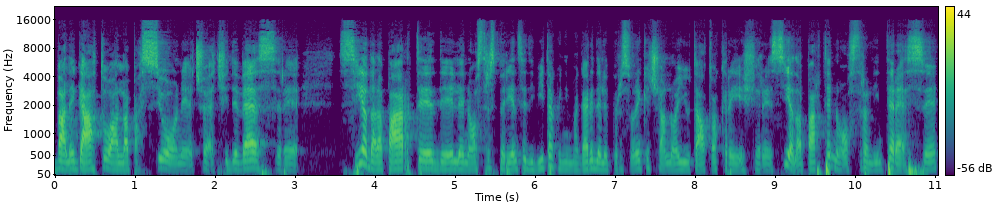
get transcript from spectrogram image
va legato alla passione, cioè ci deve essere sia dalla parte delle nostre esperienze di vita, quindi magari delle persone che ci hanno aiutato a crescere, sia da parte nostra l'interesse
